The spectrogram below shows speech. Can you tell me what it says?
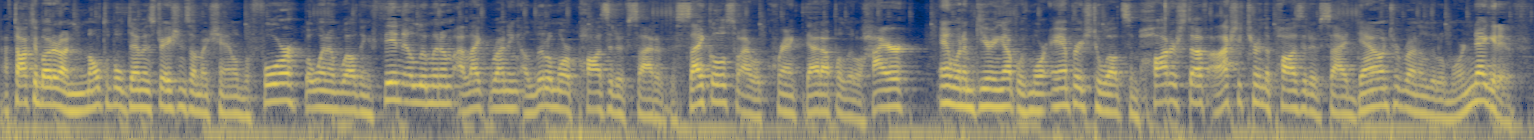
I've talked about it on multiple demonstrations on my channel before, but when I'm welding thin aluminum, I like running a little more positive side of the cycle, so I will crank that up a little higher. And when I'm gearing up with more amperage to weld some hotter stuff, I'll actually turn the positive side down to run a little more negative.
